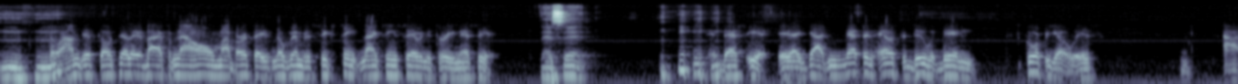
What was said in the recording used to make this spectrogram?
mm-hmm. So I'm just gonna tell everybody from now on, my birthday is November the sixteenth, nineteen seventy three, and that's it. That's it. and that's it. It ain't got nothing else to do with being Scorpio. It's uh,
